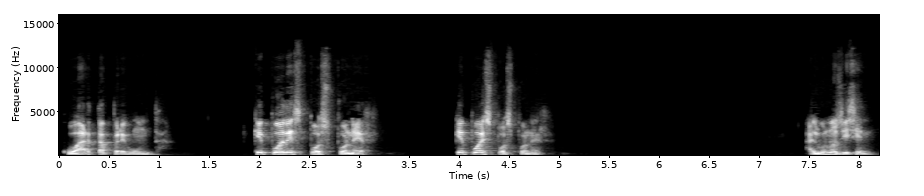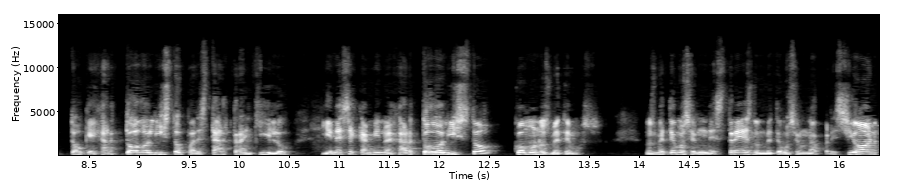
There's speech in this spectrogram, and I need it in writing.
Cuarta pregunta, ¿qué puedes posponer? ¿Qué puedes posponer? Algunos dicen, tengo que dejar todo listo para estar tranquilo. Y en ese camino, dejar todo listo, ¿cómo nos metemos? Nos metemos en un estrés, nos metemos en una presión,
